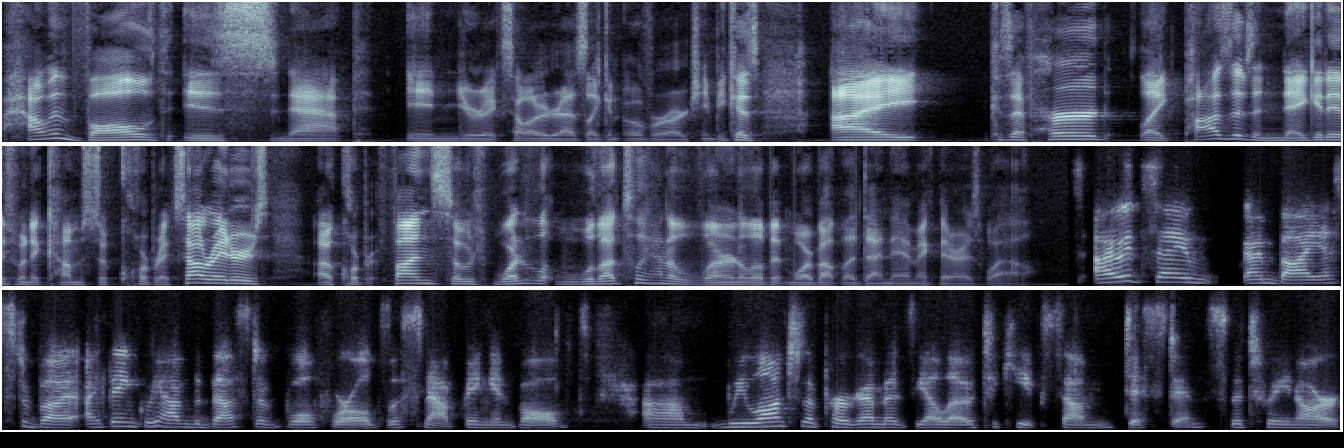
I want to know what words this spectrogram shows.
how involved is Snap in your accelerator as like an overarching? Because I because I've heard like positives and negatives when it comes to corporate accelerators, uh, corporate funds. So what would love to kind of learn a little bit more about the dynamic there as well. I would say I'm biased, but I think we have the best of both worlds with Snap being involved. Um, we launched the program as Yellow to keep some distance between our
